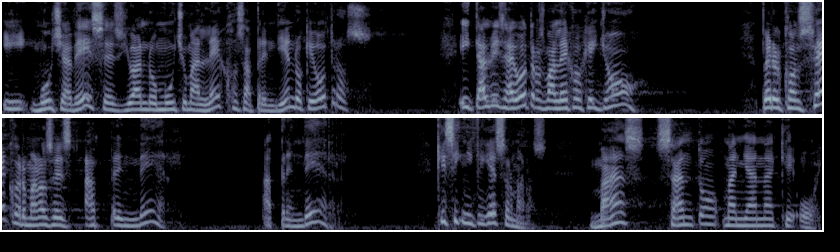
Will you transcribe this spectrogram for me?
Y muchas veces yo ando mucho más lejos aprendiendo que otros. Y tal vez hay otros más lejos que yo. Pero el consejo, hermanos, es aprender. Aprender. ¿Qué significa eso, hermanos? Más santo mañana que hoy.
